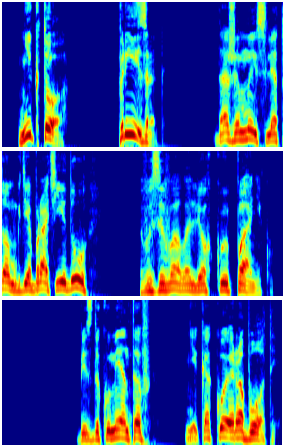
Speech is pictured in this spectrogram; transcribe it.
— никто, призрак. Даже мысль о том, где брать еду, вызывала легкую панику. Без документов никакой работы.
